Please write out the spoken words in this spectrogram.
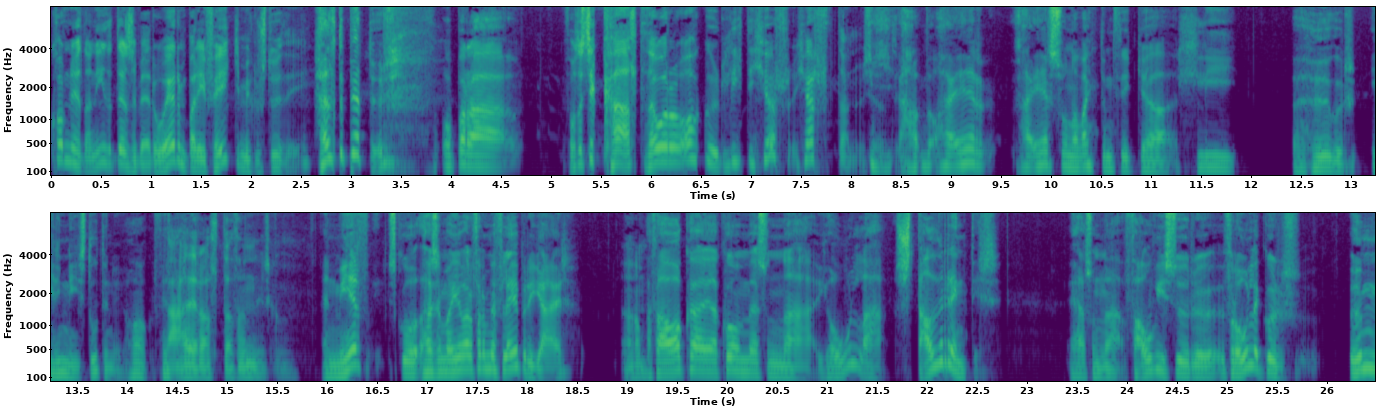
komin hérna 9. desember og erum bara í feiki miklu stuði. Heldur betur og bara, Þótt að sé kalt, þá eru okkur lítið já, það er, það er svona væntum þykja hlý hugur inn í stúdinu. Það er alltaf þannig, sko. En mér, sko, það sem að ég var að fara með fleipur í gær, að þá ákvaði ég að koma með svona jóla staðreindir eða svona fávísur uh, fróðleikur um,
